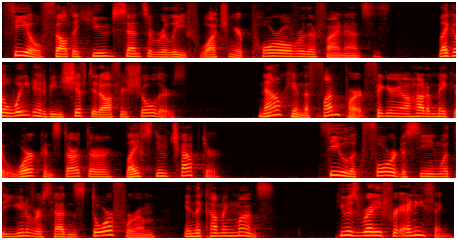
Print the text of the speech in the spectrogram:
Theo felt a huge sense of relief watching her pore over their finances, like a weight had been shifted off his shoulders. Now came the fun part, figuring out how to make it work and start their life's new chapter. Theo looked forward to seeing what the universe had in store for him in the coming months. He was ready for anything.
